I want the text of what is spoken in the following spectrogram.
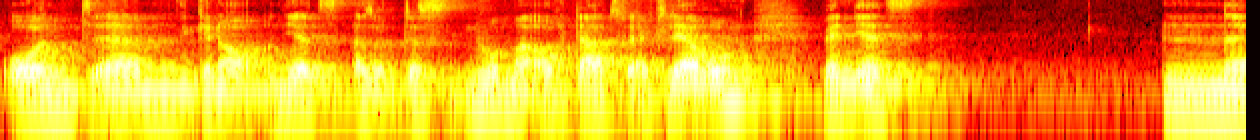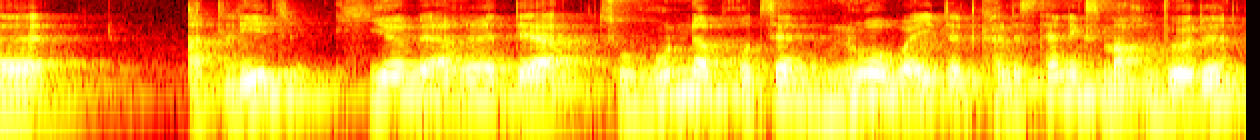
und ähm, genau, und jetzt, also das nur mal auch da zur Erklärung, wenn jetzt ein Athlet hier wäre, der zu 100% nur Weighted Calisthenics machen würde,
